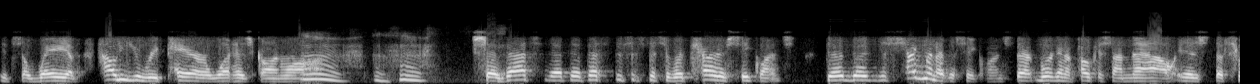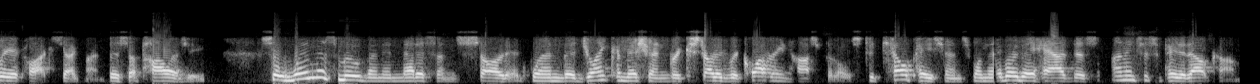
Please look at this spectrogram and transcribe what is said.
It's a way of how do you repair what has gone wrong. Mm, mm-hmm. So that's that, that that's this is this a reparative sequence. The, the the segment of the sequence that we're going to focus on now is the three o'clock segment. This apology. So when this movement in medicine started, when the Joint Commission started requiring hospitals to tell patients whenever they had this unanticipated outcome,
